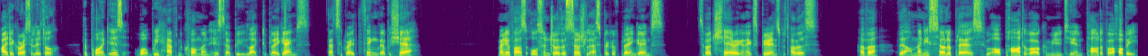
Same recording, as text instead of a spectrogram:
I digress a little. The point is, what we have in common is that we like to play games. That's a great thing that we share. Many of us also enjoy the social aspect of playing games. It's about sharing an experience with others. However, there are many solo players who are part of our community and part of our hobby.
